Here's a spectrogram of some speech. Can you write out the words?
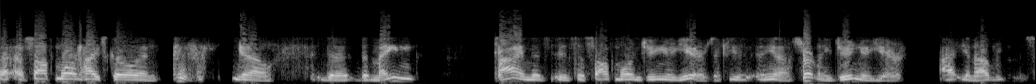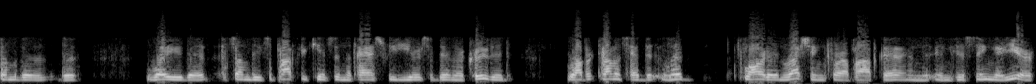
a sophomore in high school, and you know, the the main time is is the sophomore and junior years. If you you know, certainly junior year. I you know, some of the the way that some of these Apopka kids in the past few years have been recruited Robert Thomas had led Florida in rushing for Apopka in, in his senior year,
